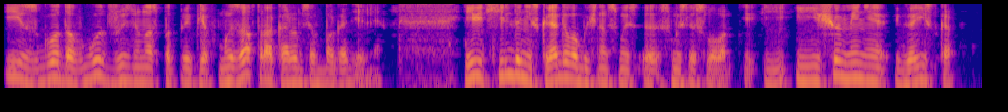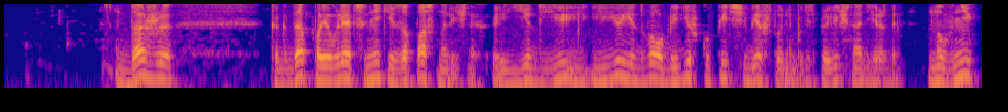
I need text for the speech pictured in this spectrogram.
И из года в год жизнь у нас под припев. Мы завтра окажемся в богадельне. И ведь Хильда не скряга в обычном смысле, э, смысле слова. И, и, и еще менее эгоистка. Даже когда появляется некий запас наличных, ее едва убедишь купить себе что-нибудь из приличной одежды. Но в ней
